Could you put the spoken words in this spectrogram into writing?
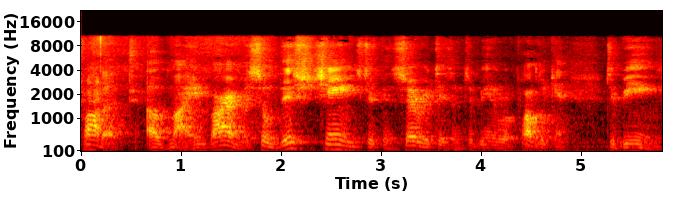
product of my environment. So this changed to conservatism, to being a Republican, to being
